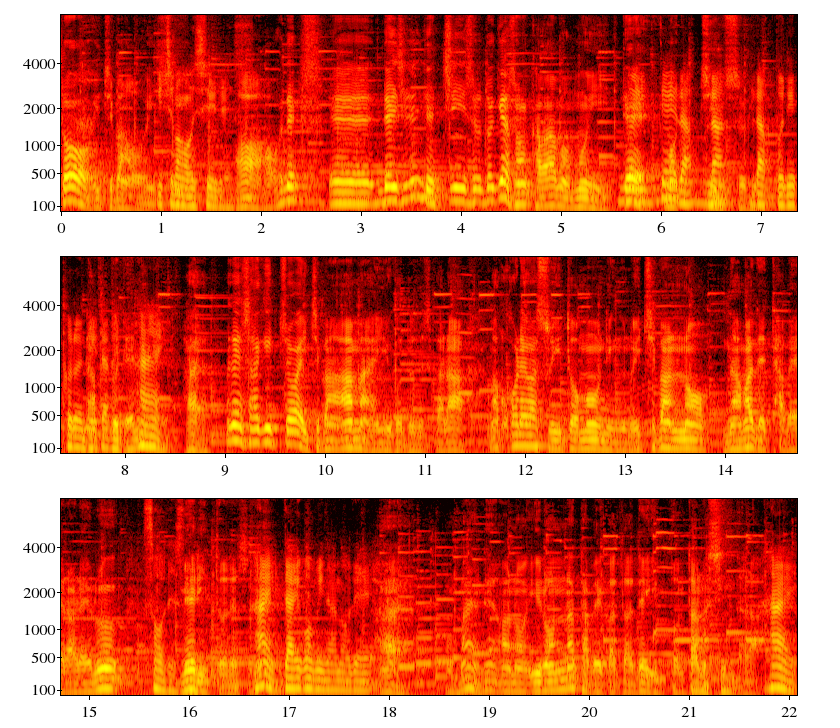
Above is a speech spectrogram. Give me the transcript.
と一番美味しい、一番美味しいです。ああで、えー、電子レンジでチンする時はその皮も剥いててラップにくるんでいただいて、ね、はい、はい、で先っちょは一番甘いいうことですから、まあ、これはスイートモーニングの一番の生で食べられるメリットですね。はい。醍醐味なので。はい前ねあのいろんな食べ方で一本楽しんだら、はい、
